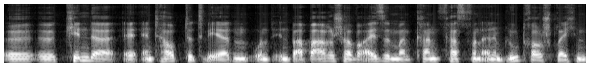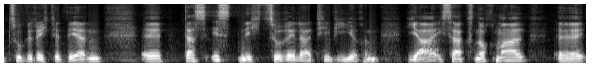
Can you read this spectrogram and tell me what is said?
äh, äh, Kinder äh, enthauptet werden und in barbarischer Weise, man kann fast von einem Blutrausch sprechen, zugerichtet werden. Äh, das ist nicht zu relativieren. Ja, ich sage es nochmal, äh,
